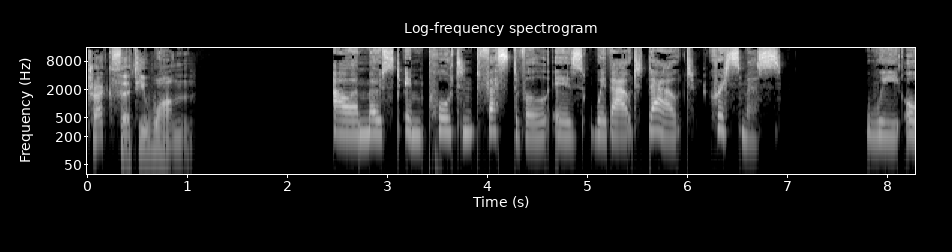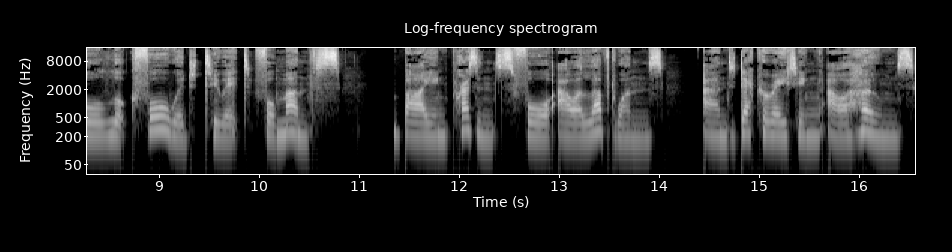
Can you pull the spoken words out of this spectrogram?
Track 31. Our most important festival is, without doubt, Christmas. We all look forward to it for months, buying presents for our loved ones and decorating our homes.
